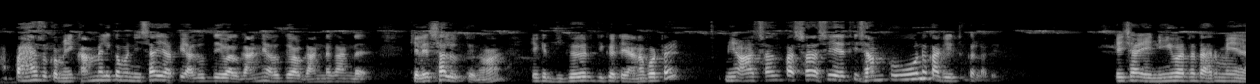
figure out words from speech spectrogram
අපහසුකම මේ කම්මැලිකම නිසායි අපි අලුත් දේවල් ගන්න අලුත් දේවල් ගන්න ගන්න කෙලෙස් අලුත් වෙනවා. ඒක දිගට දිගට යනකොට මේ ආශාස ප්‍රසවාසයේ ඇති සම්පූර්ණ කටයුතු කරලා දෙනවා. එචා මේ නීවරණ ධර්මයේ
